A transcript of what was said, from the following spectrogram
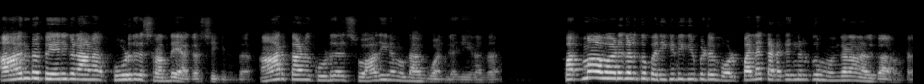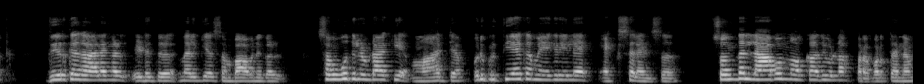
ആരുടെ പേരുകളാണ് കൂടുതൽ ശ്രദ്ധ ആകർഷിക്കുന്നത് ആർക്കാണ് കൂടുതൽ സ്വാധീനം ഉണ്ടാക്കുവാൻ കഴിയുന്നത്? പത്മ അവാർഡുകൾക്ക് പരിഗണിക്കപ്പെടുമ്പോൾ പല ഘടകങ്ങൾക്കും മുൻഗണന നൽകാറുണ്ട്. ദീർഘകാലങ്ങൾ എടുത്ത് നൽകിയ സംഭാവനകൾ സമൂഹത്തിലുണ്ടാക്കിയ മാറ്റം ഒരു പ്രത്യേക മേഖലയിലെ എക്സലൻസ് സ്വന്തം ലാഭം നോക്കാതെയുള്ള പ്രവർത്തനം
